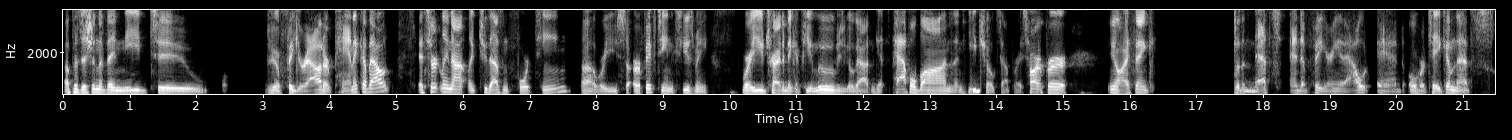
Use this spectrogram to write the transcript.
a position that they need to you know figure out or panic about. It's certainly not like 2014 uh, where you saw, or 15, excuse me, where you try to make a few moves. You go out and get Papelbon, and then he chokes out Bryce Harper. You know, I think so. The Mets end up figuring it out and overtake them, That's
